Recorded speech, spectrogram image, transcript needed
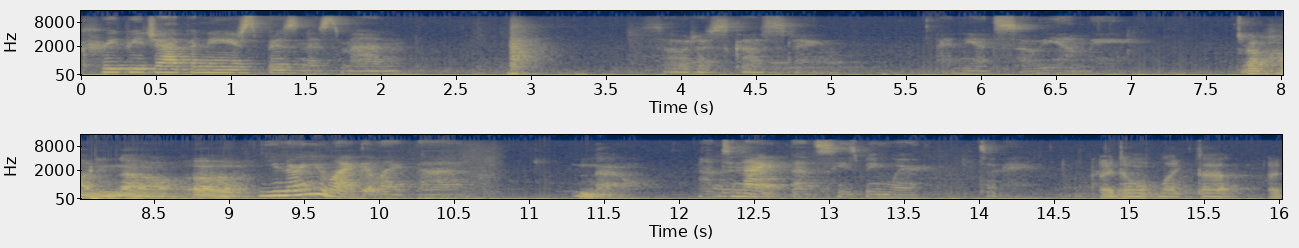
creepy Japanese businessman. So disgusting, and yet so yummy. Oh, honey, no. Uh, You know you like it like that. no. Not tonight. That's he's being weird. It's okay. I don't like that. I,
